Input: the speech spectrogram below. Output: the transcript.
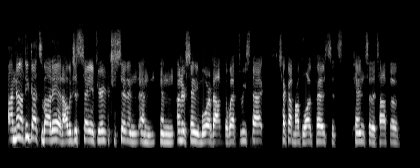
Uh, no, I think that's about it. I would just say if you're interested in, in, in understanding more about the Web3 stack, check out my blog post. It's pinned to the top of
